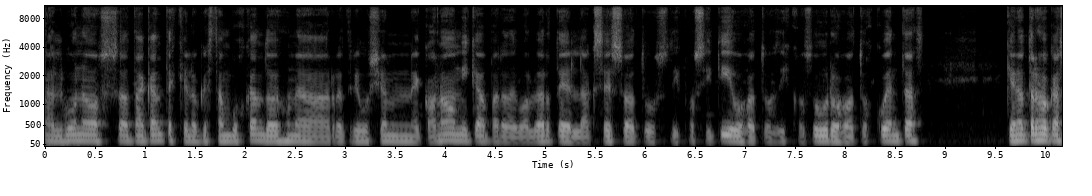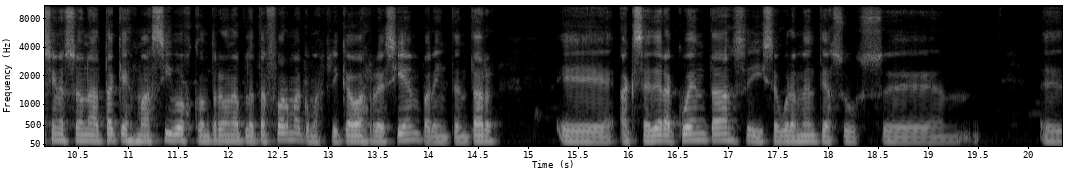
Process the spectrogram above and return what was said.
algunos atacantes que lo que están buscando es una retribución económica para devolverte el acceso a tus dispositivos, a tus discos duros o a tus cuentas, que en otras ocasiones son ataques masivos contra una plataforma, como explicabas recién, para intentar eh, acceder a cuentas y seguramente a sus eh, eh,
